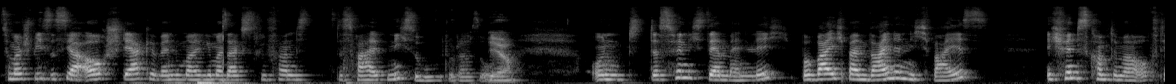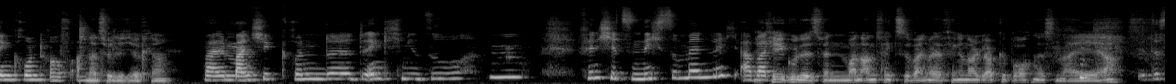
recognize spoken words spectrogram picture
Zum Beispiel ist es ja auch Stärke, wenn du mal jemand sagst, du fandest das Verhalten nicht so gut oder so. Ja. Und das finde ich sehr männlich, wobei ich beim Weinen nicht weiß. Ich finde, es kommt immer auf den Grund drauf an. Natürlich, ja klar. Weil manche Gründe denke ich mir so, hm, finde ich jetzt nicht so männlich, aber okay, gut, jetzt wenn ein Mann anfängt zu weinen, weil der Fingernagel abgebrochen ist, naja. das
